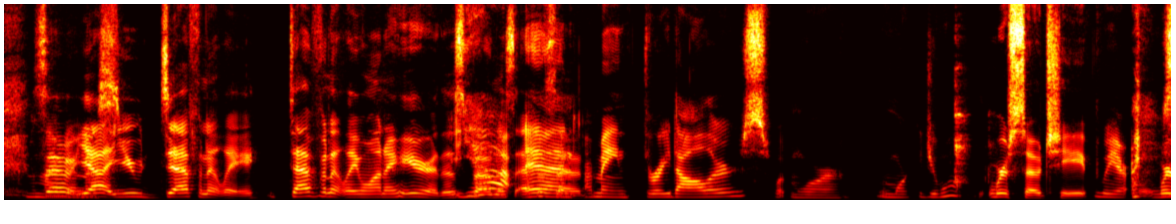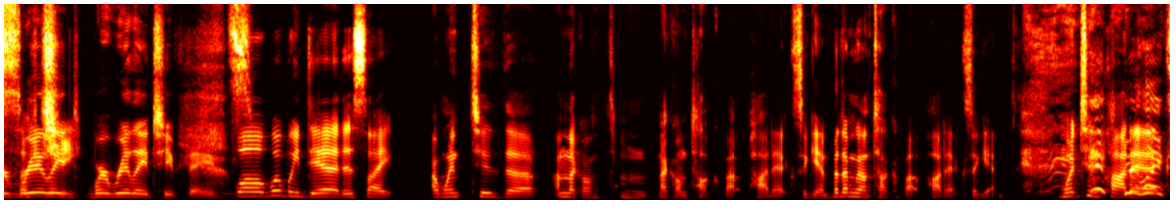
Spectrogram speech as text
my so yeah, you definitely, definitely want to hear this yeah, bonus episode. and I mean, three dollars. What more? What more could you want? we're so cheap. We are. We're so really, cheap. we're really cheap dates. Well, what we did is like I went to the. I'm not going. I'm not going to talk about Podex again, but I'm going to talk about Podex again. Went to Podex. like,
